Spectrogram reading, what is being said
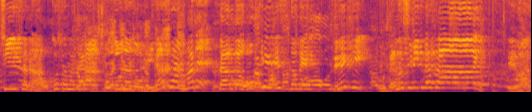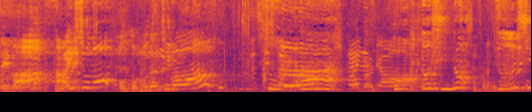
小さなお子様から大人の皆さんまで参加 OK ですのでぜひお楽しみくださいではでは最初のお友達はそれは北斗市の通信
